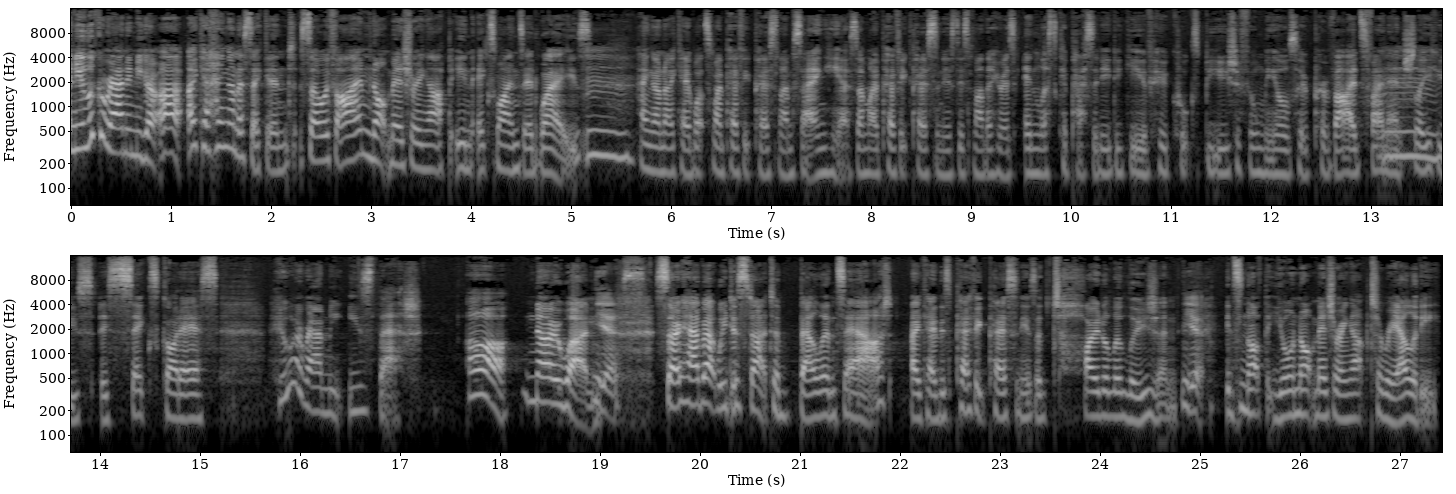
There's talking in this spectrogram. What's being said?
And you look around and you go, ah, okay, hang on a second. So if I'm not measuring up in X, Y, and Z ways, Mm. hang on, okay, what's my perfect person I'm saying here? So my perfect person is this mother who has endless capacity to give, who cooks beautiful meals, who provides financially, Mm. who's a sex goddess. Who around me is that? Oh, no one. Yes. So how about we just start to balance out? Okay, this perfect person is a total illusion. Yeah. It's not that you're not measuring up to reality.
